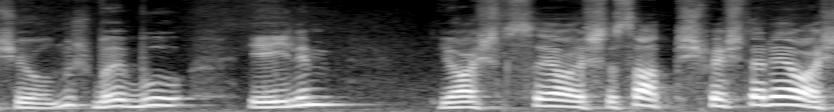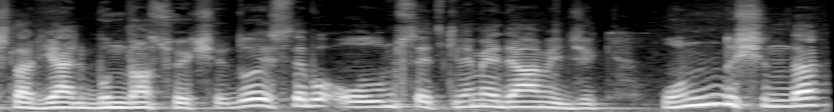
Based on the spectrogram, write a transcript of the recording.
şey olmuş ve bu eğilim yavaşlasa yavaşlasa 65'lere yavaşlar. Yani bundan sonraki şey. Dolayısıyla bu olumsuz etkilemeye devam edecek. Onun dışında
